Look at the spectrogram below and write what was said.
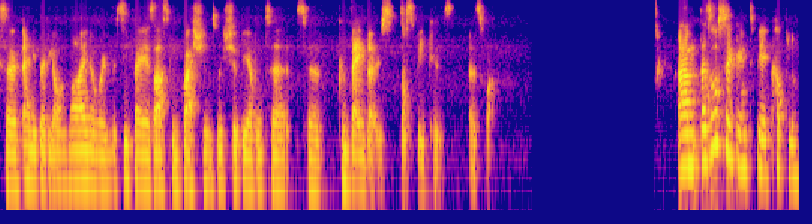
So if anybody online or in Recife is asking questions, we should be able to, to convey those to speakers as well. Um, there's also going to be a couple of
